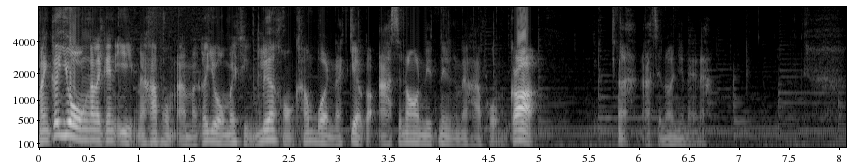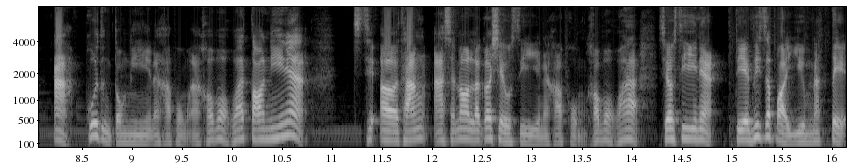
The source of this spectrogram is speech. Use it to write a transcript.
มันก็โยงอะไรกันอีกนะครับผมอะมันก็โยงไปถึงเรื่องของข้างบนนะเกี่ยวกับอาร์เซนอลนิดนึงนะครับผมก็อะอาร์เซนอลอยู่ไหนนะอะพูดถึงตรงนี้นะครับผมอะเขาบอกว่าตอนนี้เนี่ย เอ่อทั้งอาร์เซนอลแล้วก็เชลซีนะครับผมเขาบอกว่าเชลซีเนี่ยเตรียมที่จะปล่อยยืมนักเตะ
